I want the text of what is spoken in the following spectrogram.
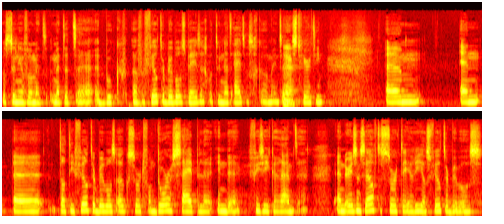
was toen heel veel met, met het, uh, het boek over filterbubbels bezig, wat toen net uit was gekomen in 2014. Ja. Um, en uh, dat die filterbubbels ook een soort van doorcijpelen in de fysieke ruimte. En er is eenzelfde soort theorie als filterbubbels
